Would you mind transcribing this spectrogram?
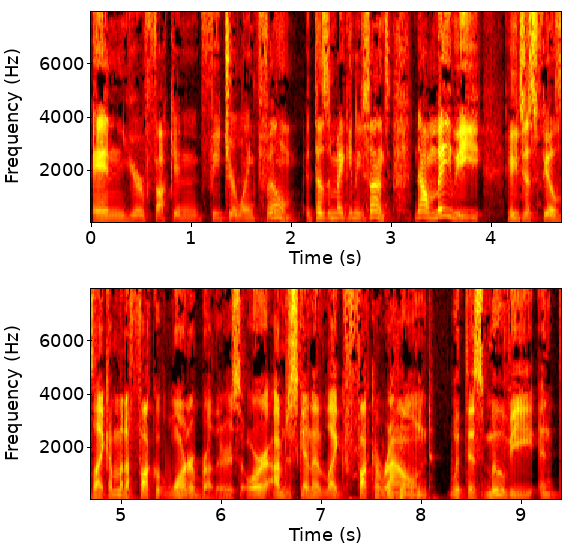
in your fucking feature length film? It doesn't make any sense. Now maybe he just feels like I'm gonna fuck with Warner Brothers or I'm just gonna like fuck around with this movie and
